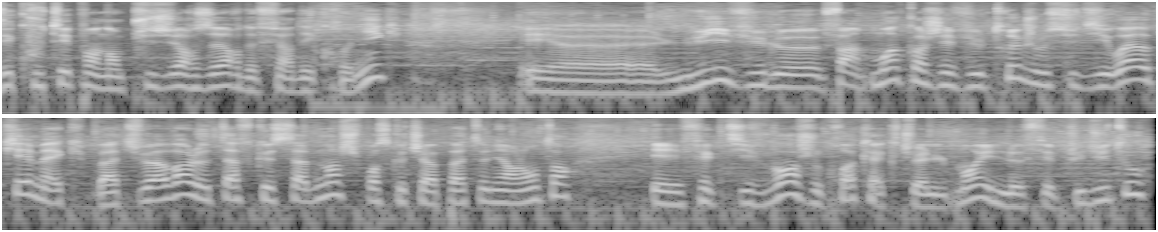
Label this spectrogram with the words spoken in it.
d'écouter pendant plusieurs heures, de faire des chroniques. Et euh, lui, vu le. Enfin, moi, quand j'ai vu le truc, je me suis dit, ouais, ok, mec, bah tu vas voir le taf que ça demande, je pense que tu vas pas tenir longtemps. Et effectivement, je crois qu'actuellement, il le fait plus du tout.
